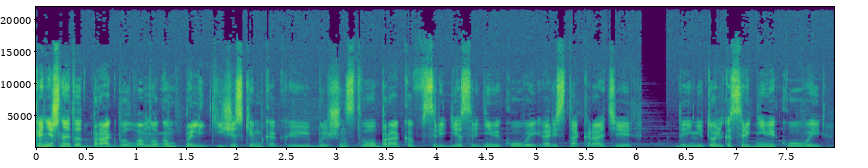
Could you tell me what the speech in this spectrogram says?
Конечно, этот брак был во многом политическим, как и большинство браков в среде средневековой аристократии, да и не только средневековой –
